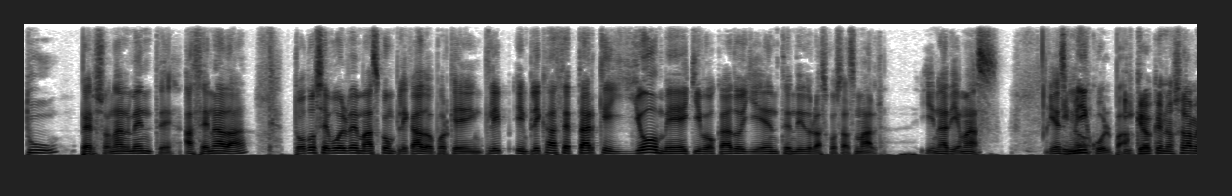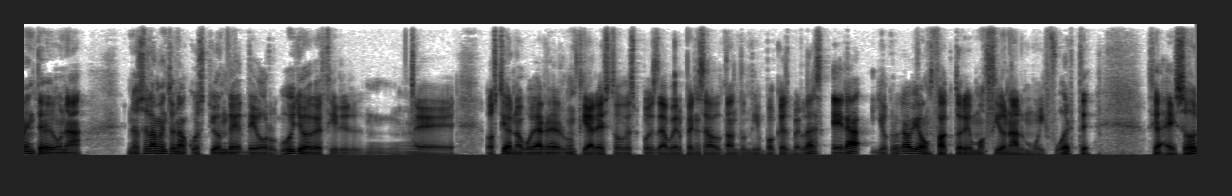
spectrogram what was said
tú personalmente hace nada, todo se vuelve más complicado porque implica aceptar que yo me he equivocado y he entendido las cosas mal. Y nadie más. Y es mi culpa. Y creo que no solamente una no solamente una cuestión de, orgullo, decir, eh, hostia, no voy a renunciar a esto después de haber pensado tanto tiempo que es verdad, era, yo creo que había un factor emocional muy fuerte. O sea, eso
